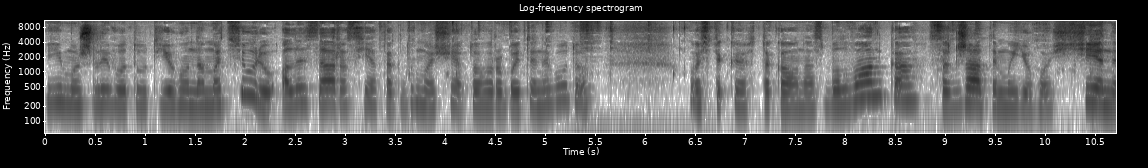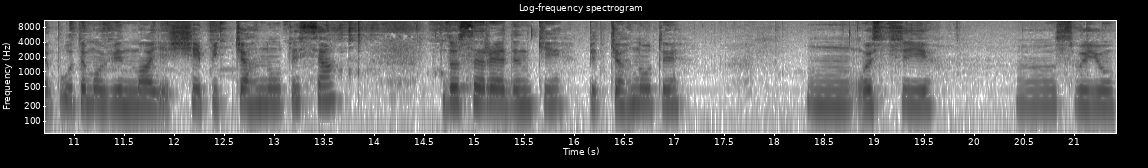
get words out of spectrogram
І, можливо, тут його намацюрю, але зараз я так думаю, що я того робити не буду. Ось таке, така у нас болванка. Саджати ми його ще не будемо. Він має ще підтягнутися до серединки, підтягнути ось ці е, свою,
